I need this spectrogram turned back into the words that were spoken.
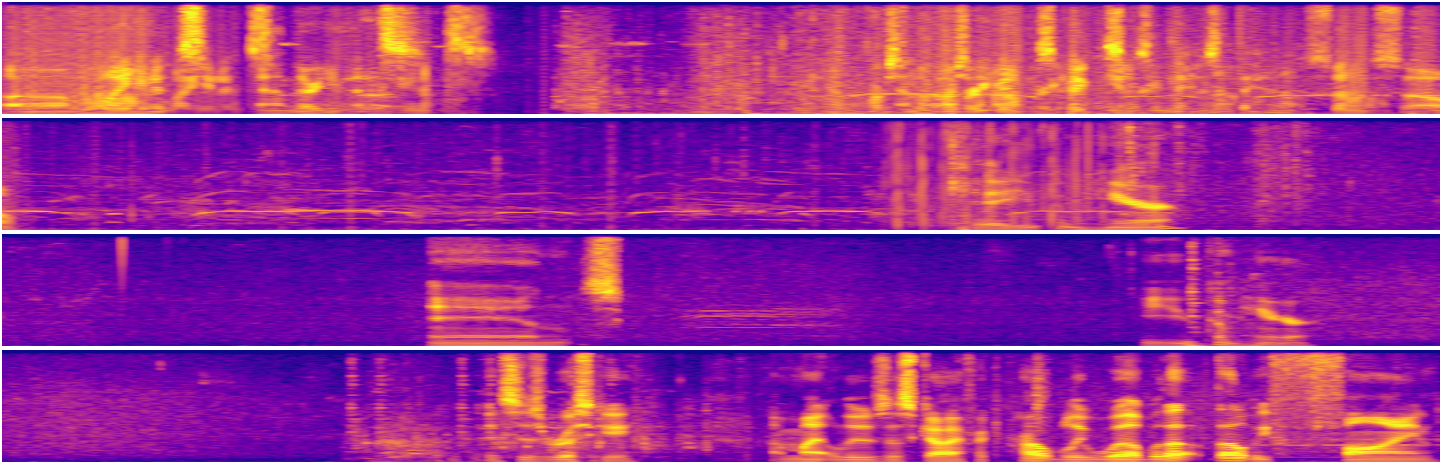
um, my, units and their units. Of course, I'm not very good at big units have, that they have. So, so. Okay, you come here. And you come here. This is risky. I might lose this guy. In fact, I probably will, but that, that'll be fine.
